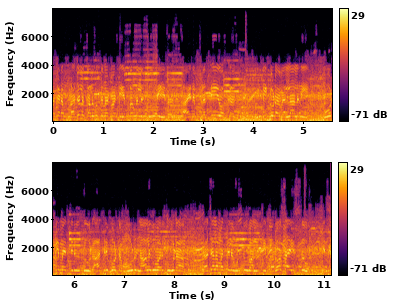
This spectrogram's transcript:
అక్కడ ప్రజలు కలుగుతున్నటువంటి ఇబ్బందులు చూసి ఆయన ప్రతి ఒక్క ఇంటికి కూడా వెళ్ళాలని రోడ్ల మీద తిరుగుతూ రాత్రిపూట మూడు నాలుగు వరకు కూడా ప్రజల మధ్యలో ఉంటూ వాళ్ళకి భరోసా ఇస్తూ ఎంత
